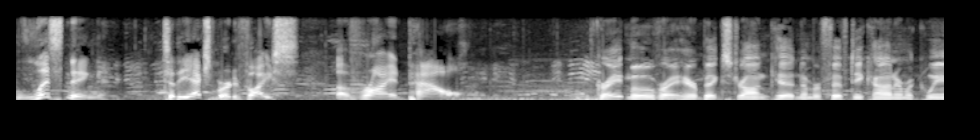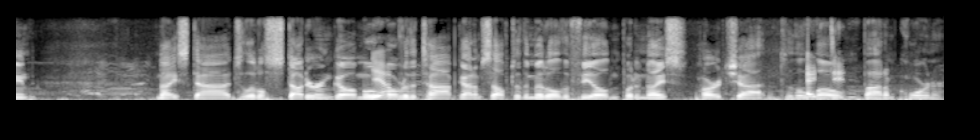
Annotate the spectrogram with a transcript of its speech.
listening to the expert advice of Ryan Powell. Great move right here. Big, strong kid, number 50, Connor McKean. Nice dodge, a little stutter and go move Yep. over the top, got himself to the middle of the field and put a nice hard shot to the And low bottom corner.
